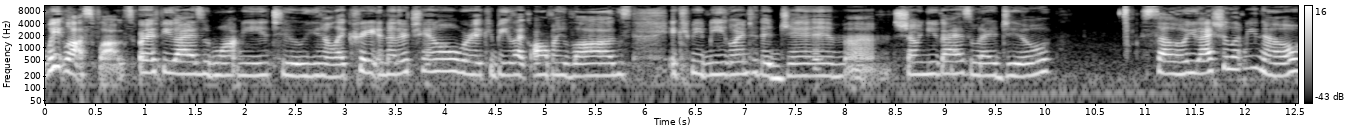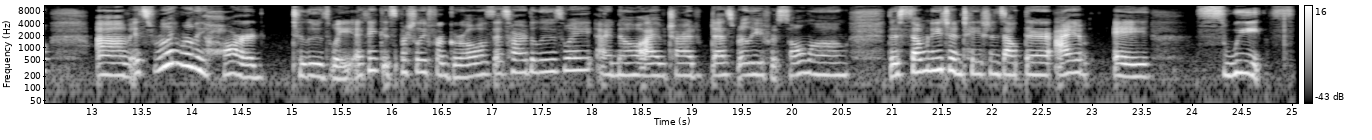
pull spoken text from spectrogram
weight loss vlogs, or if you guys would want me to, you know, like create another channel where it could be like all my vlogs, it could be me going to the gym, um, showing you guys what I do. So you guys should let me know. Um, it's really, really hard to lose weight. I think especially for girls it's hard to lose weight. I know I've tried desperately for so long. There's so many temptations out there. I am a sweets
